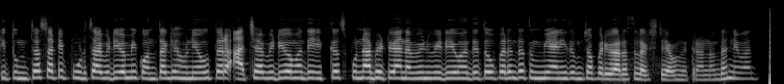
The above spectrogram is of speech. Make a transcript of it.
की तुमच्यासाठी पुढचा व्हिडिओ मी कोणता घेऊन येऊ. तर आजच्या व्हिडिओमध्ये इतकंच. पुन्हा भेटूया नवीन व्हिडिओमध्ये तो तोपर्यंत तुम्ही आणि तुमच्या परिवाराचं लक्ष ठेवा मित्रांनो. धन्यवाद.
